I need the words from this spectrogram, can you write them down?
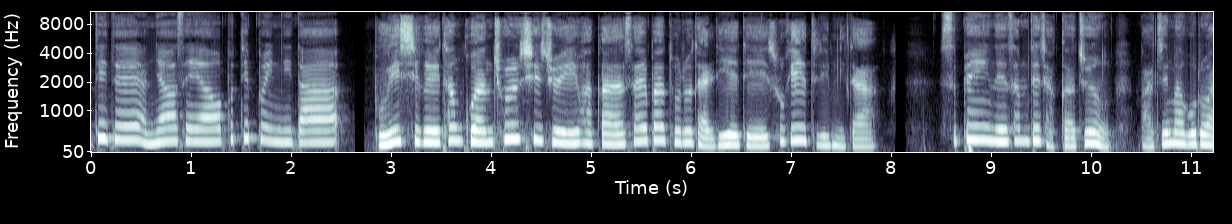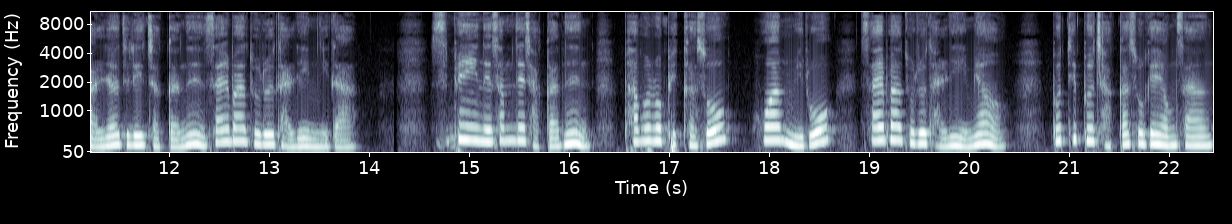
뿌띠들 안녕하세요. 뿌티뿌입니다. 무의식을 탐구한 초현시주의 화가 살바도르 달리에 대해 소개해드립니다. 스페인의 3대 작가 중 마지막으로 알려드릴 작가는 살바도르 달리입니다. 스페인의 3대 작가는 파블로 피카소, 호안 미로, 살바도르 달리이며 뿌티프 작가 소개 영상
